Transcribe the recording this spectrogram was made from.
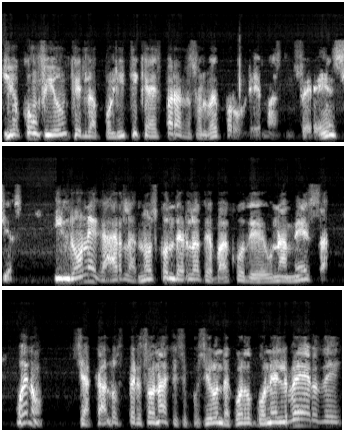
Yo confío en que la política es para resolver problemas, diferencias, y no negarlas, no esconderlas debajo de una mesa. Bueno, si acá los personajes se pusieron de acuerdo con el verde,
